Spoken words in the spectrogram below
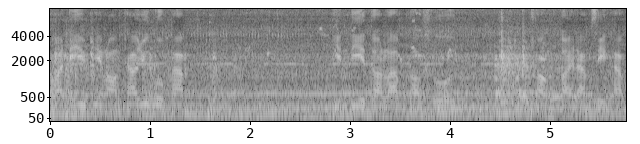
สวัสดีพี่น้องชาวยูทูบครับ ยินดีต้อนรับเข้าสู่ช่องต่อยดำซิงครับ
